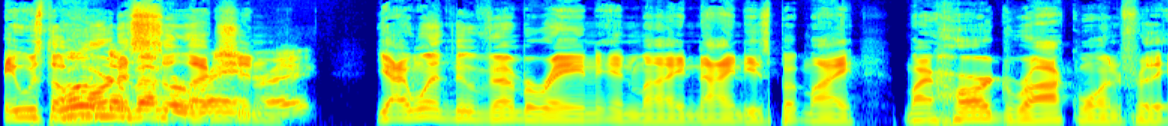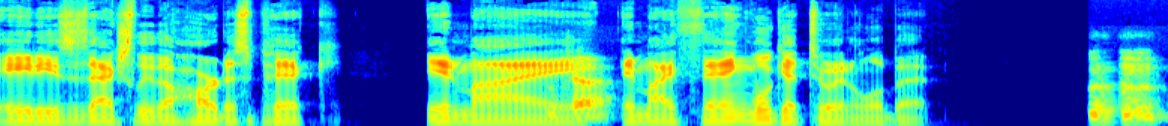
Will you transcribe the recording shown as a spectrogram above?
It was the You hardest November selection. Rain, right? Yeah, I went November Rain in my 90s, but my my hard rock one for the 80s is actually the hardest pick in my Okay. in my thing. We'll get to it in a little bit. Mhm.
